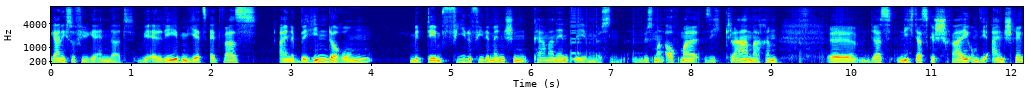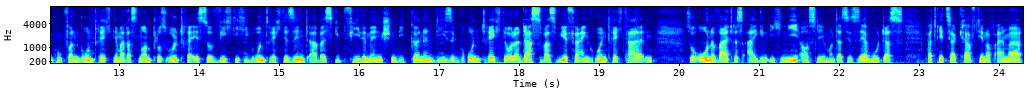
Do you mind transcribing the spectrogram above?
gar nicht so viel geändert. Wir erleben jetzt etwas, eine Behinderung, mit dem viele, viele Menschen permanent leben müssen. Muss man auch mal sich klar machen, äh, dass nicht das Geschrei um die Einschränkung von Grundrechten immer das Nonplusultra ist, so wichtig die Grundrechte sind. Aber es gibt viele Menschen, die können diese Grundrechte oder das, was wir für ein Grundrecht halten, so ohne weiteres eigentlich nie ausleben. Und das ist sehr gut, dass Patricia Kraft hier noch einmal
